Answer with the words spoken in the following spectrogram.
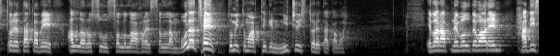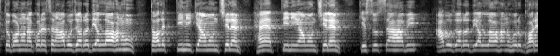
স্তরে তাকাবে, আল্লাহ রসুল সাল্লাহ সাল্লাম বলেছেন, তুমি তোমার থেকে নিচু স্তরে তাকাবা। এবার আপনি বলতে পারেন, হাদিস তো বর্ণনা করেছেন আবু জরদি আল্লাহানহু তাহলে তিনি কি কেমন ছিলেন? হ্যাঁ তিনি এমন ছিলেন। কিছু সাহাবি আবু জরদি আল্লাহানহুর ঘরে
